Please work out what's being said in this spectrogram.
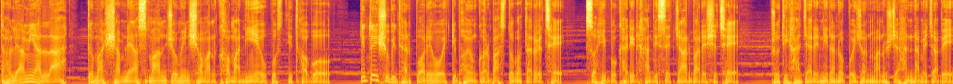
তাহলে আমি আল্লাহ তোমার সামনে আসমান, জমিন সমান ক্ষমা নিয়ে উপস্থিত হব। কিন্তু এই সুবিধার পরেও একটি ভয়ঙ্কর বাস্তবতা রয়েছে। সহি বুখারির হাদিসে চারবার এসেছে, প্রতি হাজারে নিরানব্বই জন মানুষ জাহান নামে যাবে।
